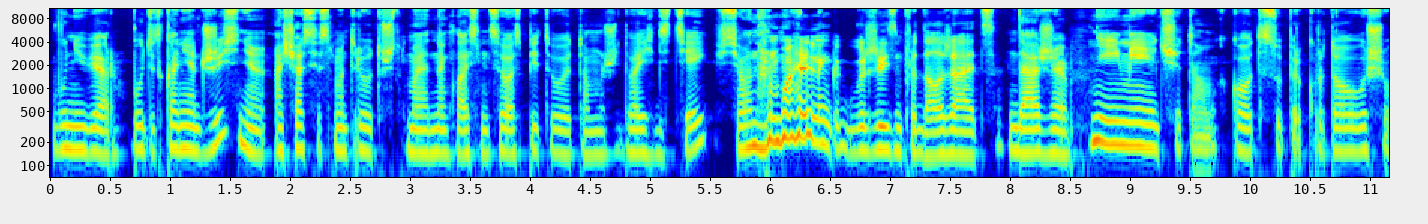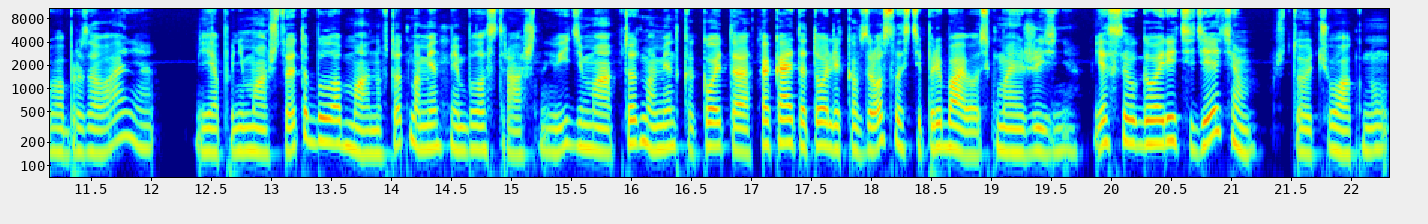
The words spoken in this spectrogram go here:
в универ, будет конец жизни, а сейчас я смотрю, что мои одноклассницы воспитывают там уже двоих детей, все нормально, как бы жизнь продолжается. Даже не имеючи там какого-то супер крутого высшего образования, я понимаю, что это был обман, но в тот момент мне было страшно. И, видимо, в тот момент какой-то, какая-то толика взрослости прибавилась к моей жизни. Если вы говорите детям, что, чувак, ну,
